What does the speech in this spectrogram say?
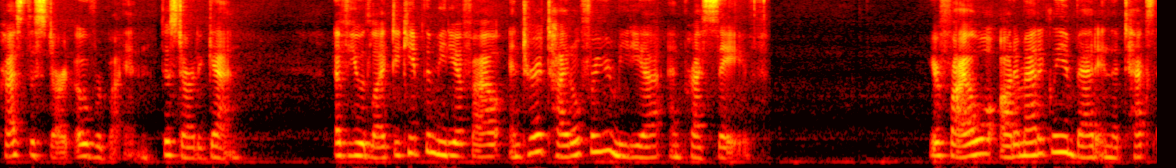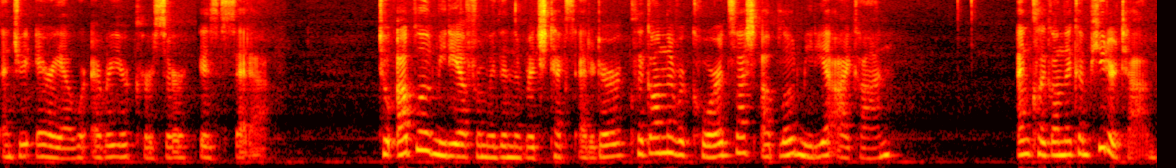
press the Start Over button to start again. If you would like to keep the media file, enter a title for your media and press Save. Your file will automatically embed in the text entry area wherever your cursor is set at. To upload media from within the rich text editor, click on the Record slash Upload Media icon and click on the Computer tab.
